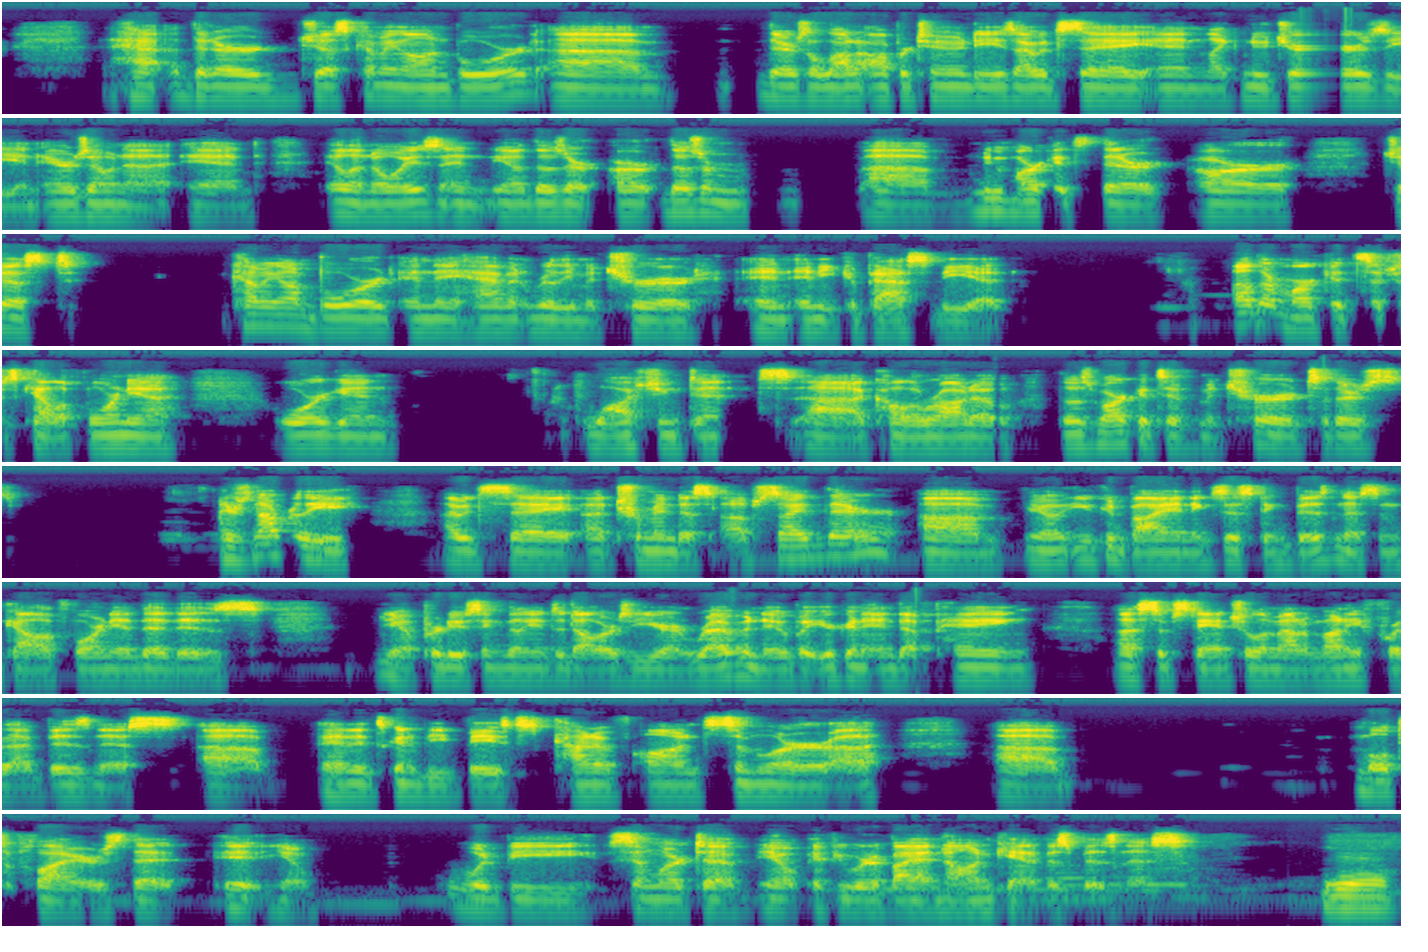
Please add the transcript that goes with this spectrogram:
ha- that are just coming on board. Um, there's a lot of opportunities, I would say, in like New Jersey and Arizona and Illinois, and you know those are are those are um, new markets that are are just coming on board and they haven't really matured in any capacity yet. Other markets such as California, Oregon, Washington, uh, Colorado, those markets have matured. So there's there's not really I would say a tremendous upside there. Um, you know, you could buy an existing business in California that is, you know, producing millions of dollars a year in revenue, but you're going to end up paying a substantial amount of money for that business, uh, and it's going to be based kind of on similar uh, uh, multipliers that it, you know, would be similar to you know if you were to buy a non-cannabis business. Yeah,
